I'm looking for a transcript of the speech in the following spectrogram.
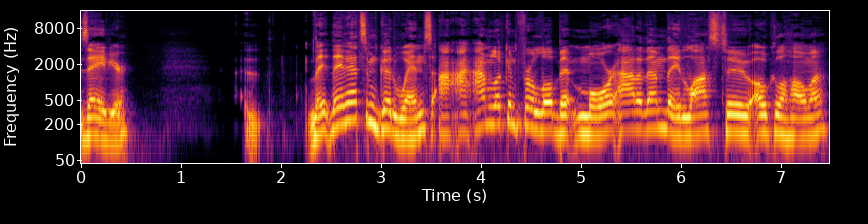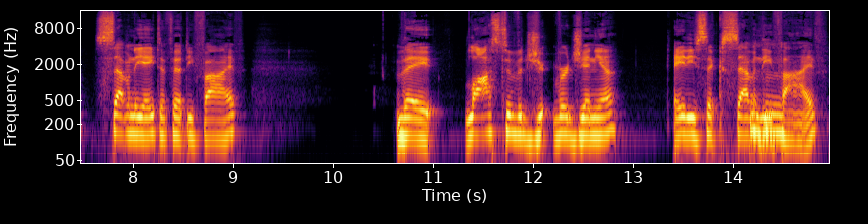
Xavier, they, they've had some good wins. I, I, I'm looking for a little bit more out of them. They lost to Oklahoma, 78 to 55. They lost to Virginia, 86 75.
